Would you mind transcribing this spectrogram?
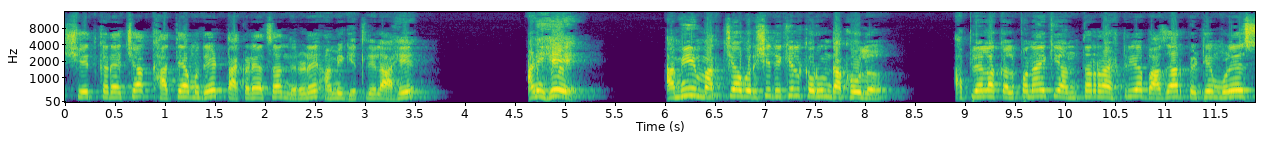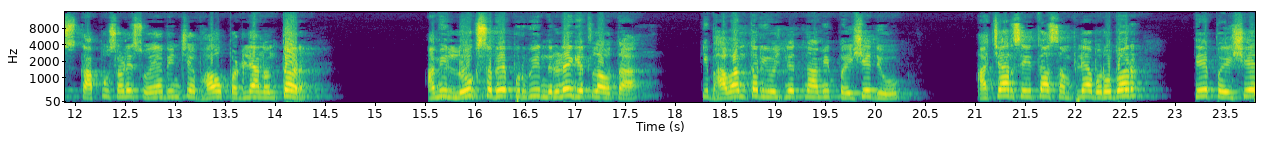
शेतकऱ्याच्या खात्यामध्ये टाकण्याचा निर्णय आम्ही घेतलेला आहे. आणि हे आम्ही मागच्या वर्षी देखील करून दाखवलं. आपल्याला कल्पना आहे की आंतरराष्ट्रीय बाजारपेठेमुळे कापूस आणि सोयाबीनचे भाव पडल्यानंतर आम्ही लोकसभेपूर्वी निर्णय घेतला होता की भावांतर योजनेतनं आम्ही पैसे देऊ. आचारसंहिता संपल्याबरोबर ते पैसे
